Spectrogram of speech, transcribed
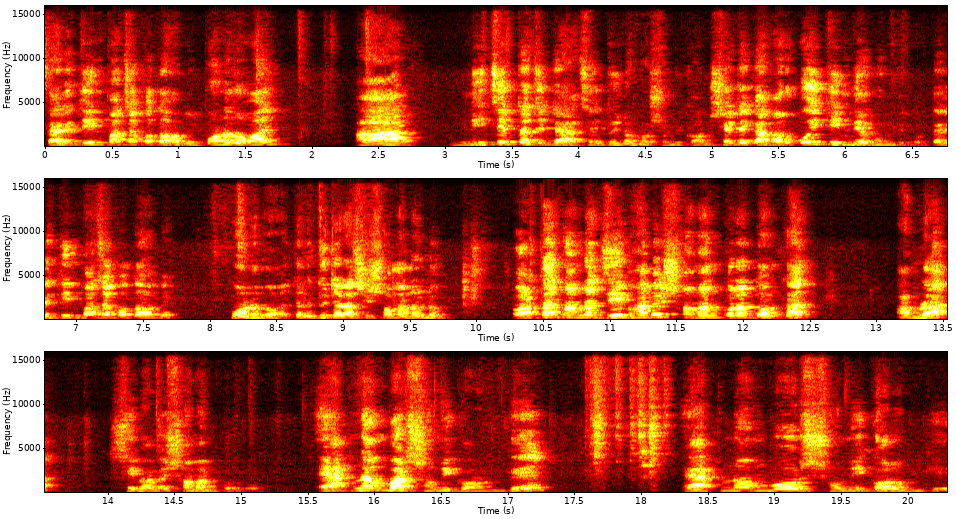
তাহলে তিন পাঁচা কত হবে? পনেরো ওয়াই আর নিচেরটা যেটা আছে, দুই নম্বর সমীকরণ, সেটাকে আবার ওই তিন দিয়ে গুণ দিব তাহলে তিন পাঁচা কত হবে? পনেরো হয়। তাহলে দুইটা রাশি সমান হলো। অর্থাৎ আমরা যেভাবে সমান করার দরকার, আমরা সেভাবে সমান করব। এক নম্বর সমীকরণকে, এক নম্বর সমীকরণকে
